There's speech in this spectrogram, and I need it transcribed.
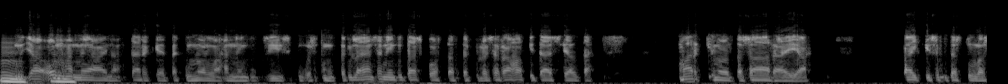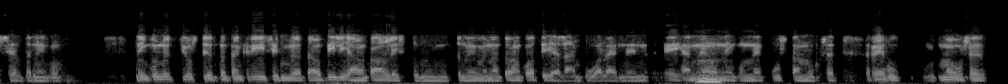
mm. ja onhan mm. ne aina tärkeää, kun ollaan niin kuin kriisikuussa, mutta kyllähän se niin kuin tässä kohtaa, että kyllä se raha pitäisi sieltä markkinoilta saada ja kaikki se pitäisi tulla sieltä niin kuin, niin kuin nyt just, että tämän kriisin myötä on vilja on kallistunut, mutta niin mennään tuohon kotieläinpuoleen, niin eihän mm. ne ole niin kuin ne kustannukset, rehu nousee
